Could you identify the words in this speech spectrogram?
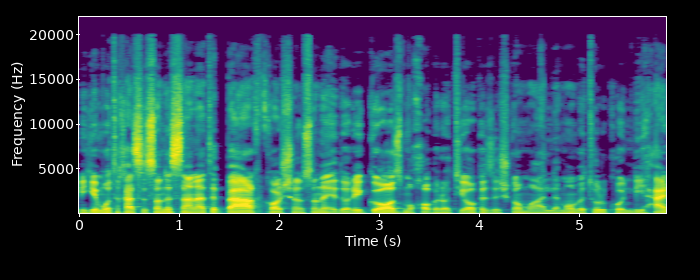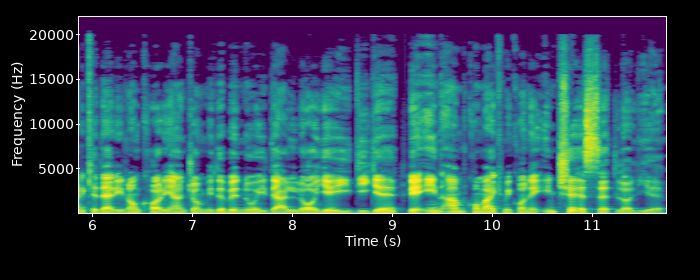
میگه متخصصان صنعت برق کارشناسان اداره گاز مخابراتی ها پزشکان معلمان به طور کلی هر که در ایران کاری انجام میده به نوعی در لایه دیگه به این امر کمک می‌کنه. این چه استدلالیه؟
